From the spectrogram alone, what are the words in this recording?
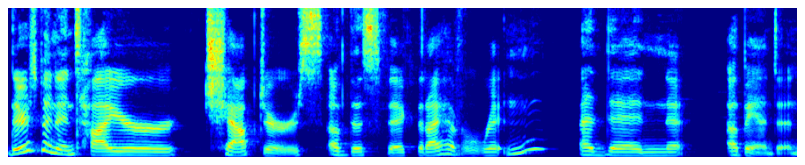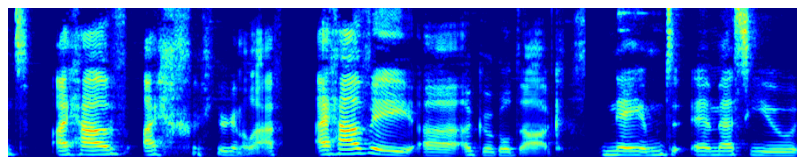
there's been entire chapters of this fic that I have written and then abandoned. I have I you're going to laugh. I have a uh, a Google Doc named MSW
